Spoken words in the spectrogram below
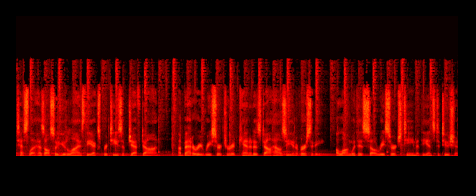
Tesla has also utilized the expertise of Jeff Dahn, a battery researcher at Canada's Dalhousie University, along with his cell research team at the institution.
